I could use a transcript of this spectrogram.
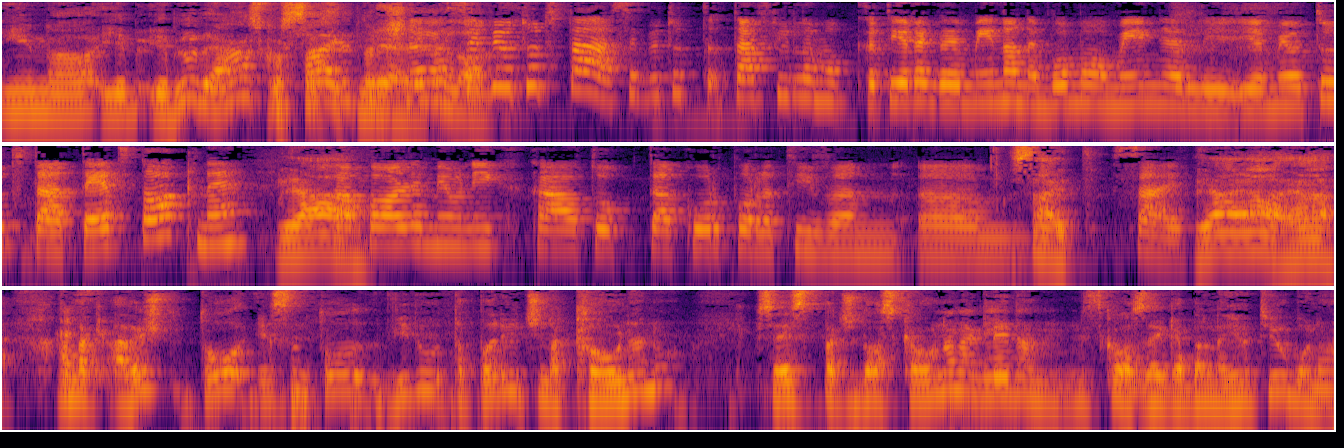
In uh, je, je bil dejansko sajt še- Pa se je bil tudi ta, se je bil tudi ta film, katerega imena ne bomo omenjali, je imel tudi ta TED Talk, ne? Ja. Pa pol je imel nek kao to, ta korporativen um, Sajt. sajt. Ja, ja, ja. Ampak, a veš, to, jaz sem to videl ta prvič na Konanu, Saj jaz pač dosti Konana gledam, tako, zdaj ga bolj na YouTubu, no.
